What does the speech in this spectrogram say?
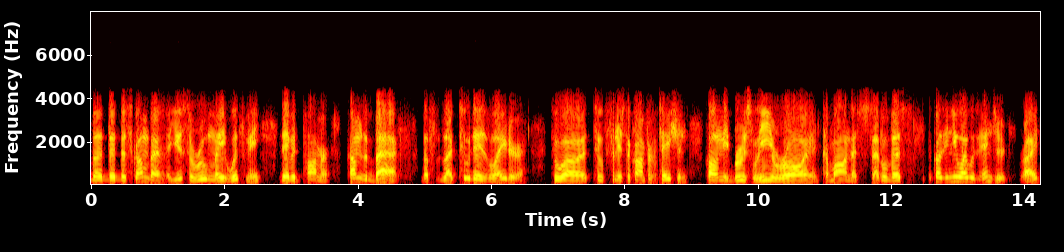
the the, the scumbag that used to roommate with me, David Palmer, comes back the like two days later to uh to finish the confrontation, calling me Bruce Leroy and come on, let's settle this because he knew I was injured, right?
